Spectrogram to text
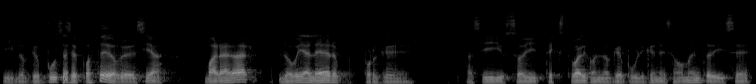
y lo que puse ese posteo que decía valorar, lo voy a leer porque así soy textual con lo que publiqué en ese momento, dice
